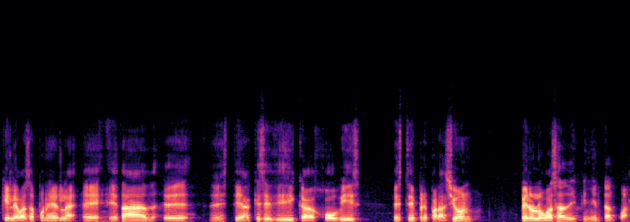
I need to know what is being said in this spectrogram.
que le vas a poner la eh, edad, eh, este, a qué se dedica, hobbies, este, preparación, pero lo vas a definir tal cual.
